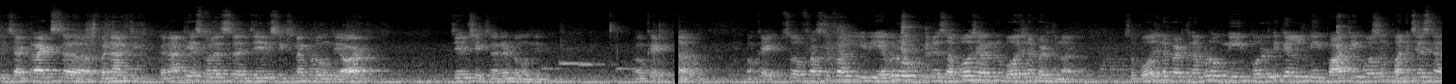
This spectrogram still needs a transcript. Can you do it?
which attracts penalty penalty as well as జైలు శిక్షణ కూడా ఉంది. ఆర్ జైలు శిక్షణ రెండు ఉంది. Okay okay so first of all ఇది ఎవరు? మీరు సపోజ్ ఎవరైనా భోజనం పెడుతున్నారు. సో భోజనం పెడుతున్నప్పుడు మీ పొలిటికల్ మీ పార్టీ కోసం పనిచేసిన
